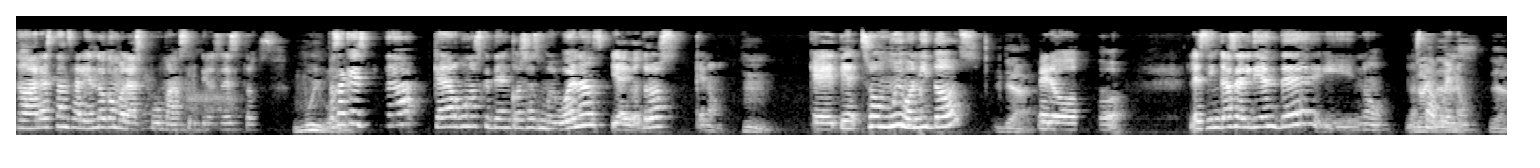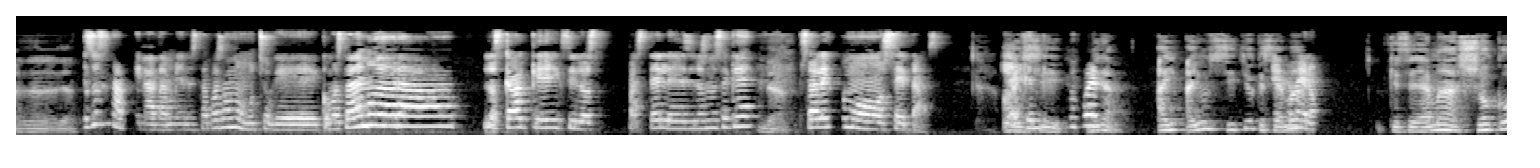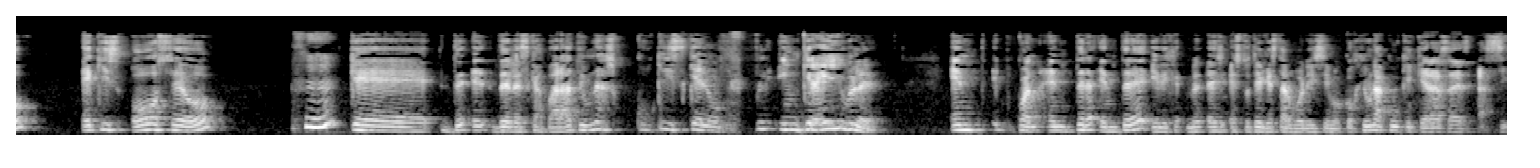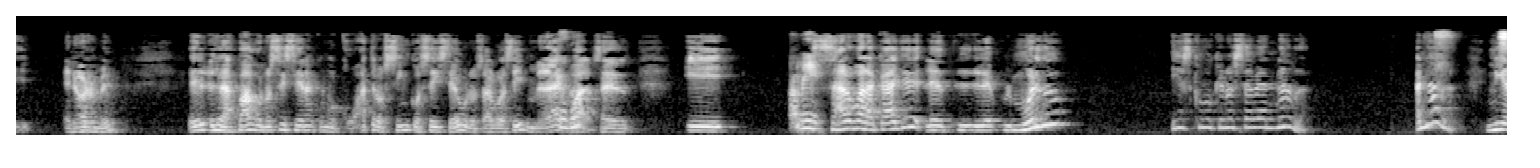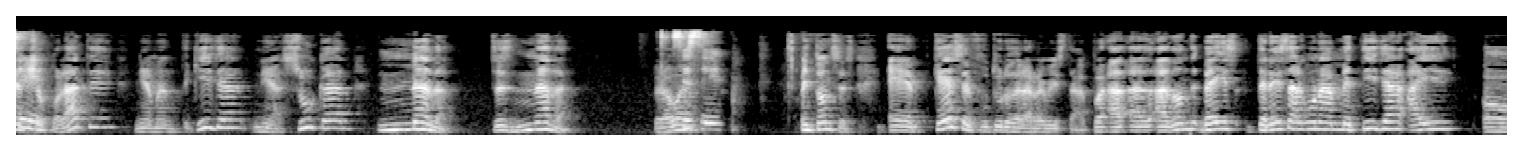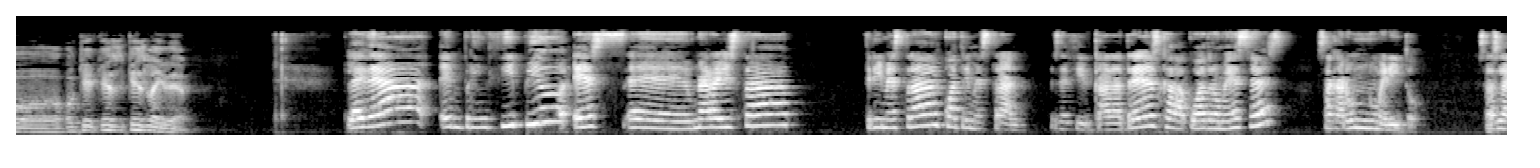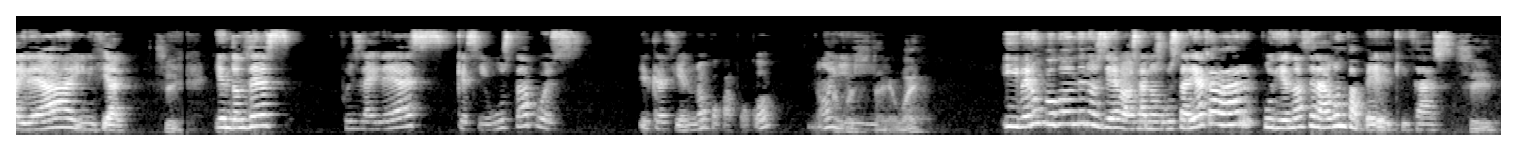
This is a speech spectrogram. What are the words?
No, ahora están saliendo como las pumas, sitios de estos. muy Pasa buenas. que es verdad que hay algunos que tienen cosas muy buenas y hay otros que no. Hmm, Que son muy bonitos, ya. pero les hincas el diente y no, no, está bueno. Ya, ya, ya. Eso es una pena también, está pasando mucho que como está de moda ahora los cupcakes y los pasteles y los no sé qué, Ya. pues salen como setas. Y hay Ay, gente sí. muy buena, Mira, hay, hay un sitio que se llama... bueno, que se llama Choco, X-O-C-O, que de- eh, del escaparate, unas cookies que lo... Increíble. En- cuando entré, entré y dije, "Me- es- esto tiene que estar buenísimo. Cogí una cookie que era ¿sabes? así, enorme. La pago, no sé si eran como 4, 5, 6 euros, algo así. Me da igual. sea, y a mí. salgo a la calle, le, le muerdo y es como que no sabe a nada. A nada. Ni a chocolate, ni a mantequilla, ni a azúcar, nada. Entonces, nada. Pero bueno. Sí, sí. Entonces, eh, ¿qué es el futuro de la revista? Pues, ¿A, a- a dónde veis? ¿Tenéis alguna metilla ahí? ¿O, o qué, qué es, qué es la idea? La idea, en principio, es eh, una revista trimestral, cuatrimestral. Es decir, cada tres, cada cuatro meses, sacar un numerito. Esa es la idea inicial. Sí. Y entonces, pues la idea es que si gusta, pues ir creciendo poco a poco, ¿no? Ah, y, pues estaría guay. y ver un poco dónde nos lleva. O sea, nos gustaría acabar pudiendo hacer algo en papel, quizás. Sí.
